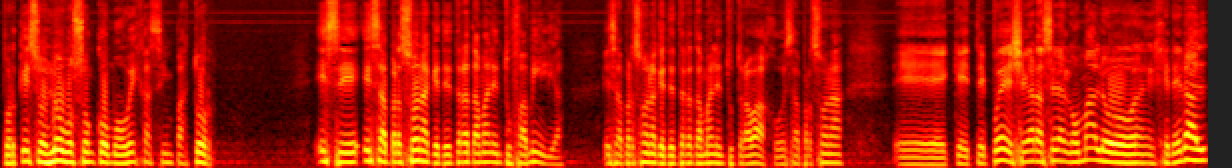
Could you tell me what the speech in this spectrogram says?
Porque esos lobos son como ovejas sin pastor. Esa persona que te trata mal en tu familia, esa persona que te trata mal en tu trabajo, esa persona eh, que te puede llegar a hacer algo malo en general,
